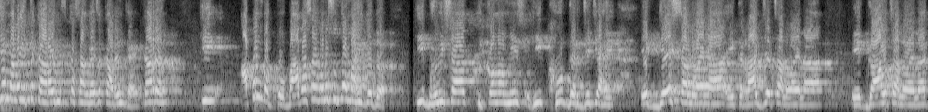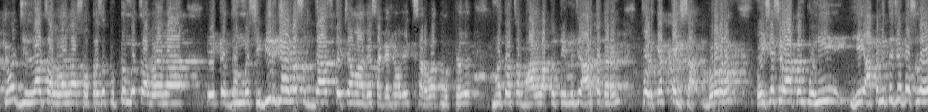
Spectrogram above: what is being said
हे मला इथं कारण का सांगायचं कारण काय? कारण की आपण बघतो बाबासाहेबांना सुद्धा माहीत होतं की भविष्यात इकॉनॉमिक्स ही खूप गरजेची आहे. एक देश चालवायला एक राज्य चालवायला एक गाव चालवायला किंवा जिल्हा चालवायला स्वतःचं कुटुंब चालवायला एक धम्म शिबिर घ्यायला सुद्धा त्याच्यामागे सगळ्याच्या मागे एक सर्वात मोठं महत्त्वाचा भाग लागतो ते म्हणजे अर्थकारण. थोडक्यात पैसा बरोबर आहे? पैशाशिवाय आपण कोणी हे आपण इथे जे बसलोय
